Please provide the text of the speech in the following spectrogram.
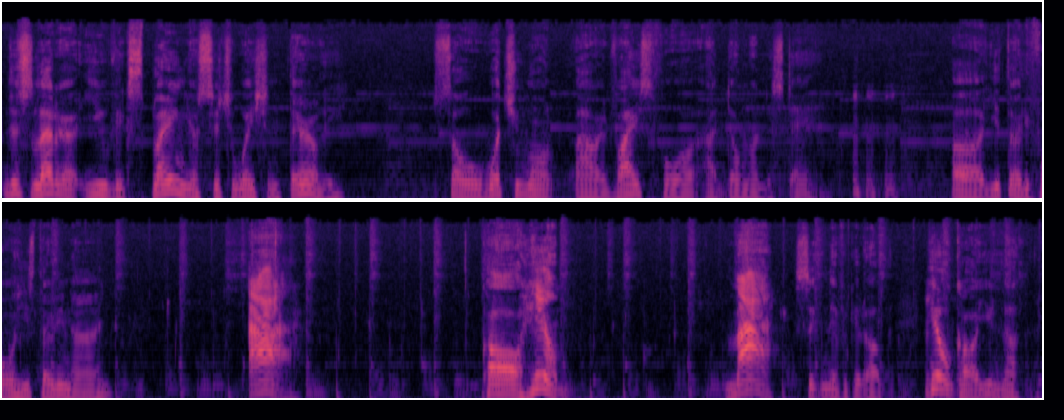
this letter, you've explained your situation thoroughly. So, what you want our advice for, I don't understand. uh, you're 34, he's 39. I call him my significant other. He don't call you nothing.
